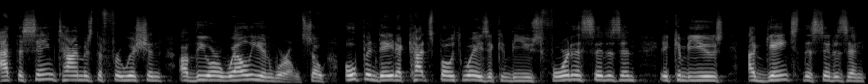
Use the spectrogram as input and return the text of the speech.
at the same time as the fruition of the Orwellian world. So open data cuts both ways. It can be used for the citizen, it can be used against the citizen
